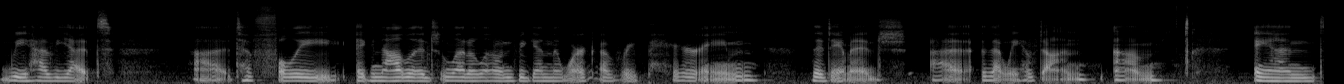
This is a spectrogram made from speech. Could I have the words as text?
we have yet uh, to fully acknowledge, let alone begin the work of repairing the damage uh, that we have done. Um, and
